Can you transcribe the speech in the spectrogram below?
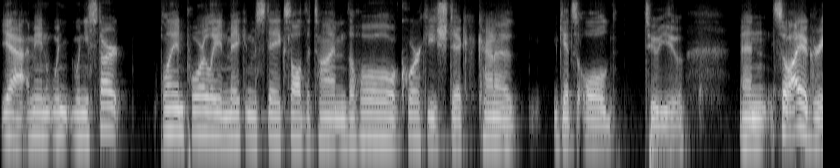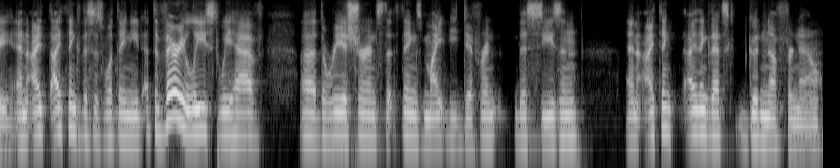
Yeah, I mean, when when you start playing poorly and making mistakes all the time, the whole quirky shtick kind of gets old to you. And so I agree, and I I think this is what they need. At the very least, we have uh, the reassurance that things might be different this season, and I think I think that's good enough for now.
